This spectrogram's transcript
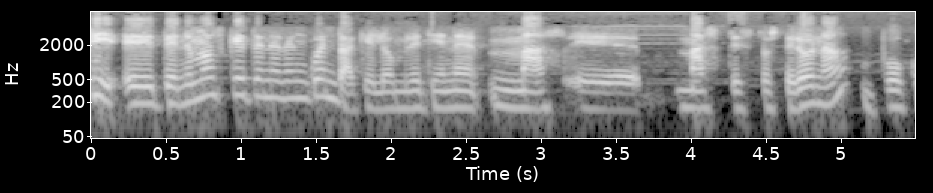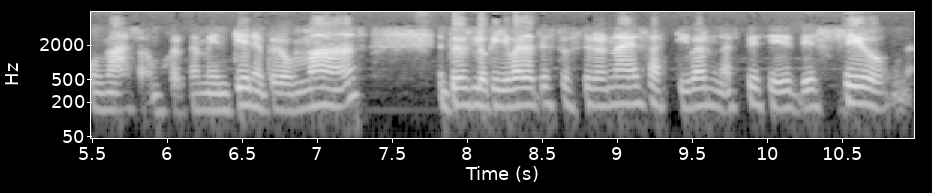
Sí, eh, tenemos que tener en cuenta que el hombre tiene más, eh, más testosterona, un poco más, la mujer también tiene, pero más. Entonces, lo que lleva la testosterona es activar una especie de deseo, una,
